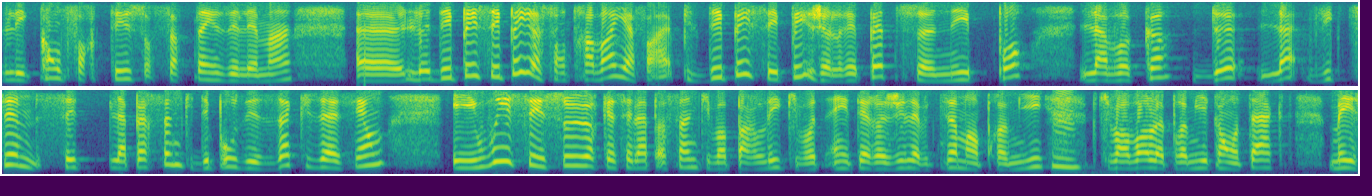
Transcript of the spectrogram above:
les conforter sur certains éléments. Euh, le DPCP a son travail à faire puis le DPCP je le répète ce n'est pas l'avocat de la victime. C'est la personne qui dépose des accusations. Et oui c'est sûr que c'est la personne qui va parler qui va interroger la victime en premier qui va avoir le premier contact. Mais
